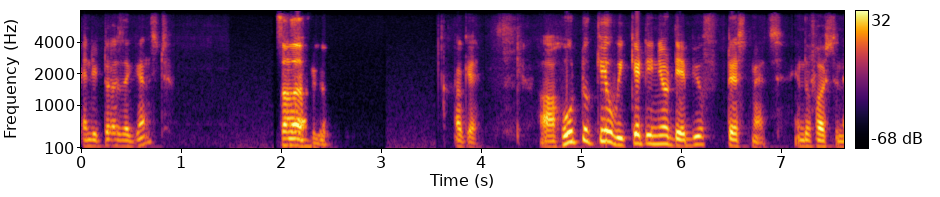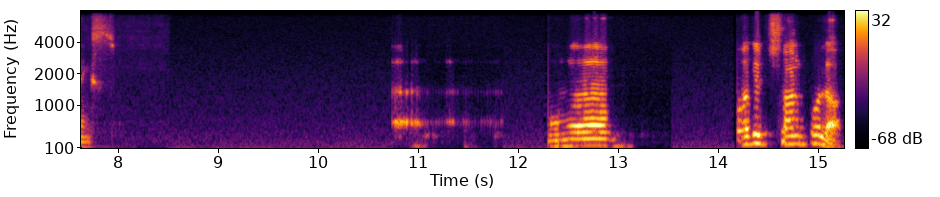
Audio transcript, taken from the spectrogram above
And it was against? south africa Okay. Uh, who took your wicket in your debut Test match in the first innings? uh, was it sean pollock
